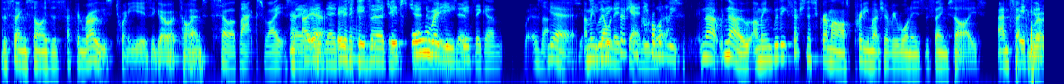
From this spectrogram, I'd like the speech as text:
the same size as second rows 20 years ago at times. So are backs, right? So Uh, yeah. there's It's- been a convergence it's generally already- to it's- bigger. What is that? Yeah, I mean, you with the want it to get exception probably worse. no, no. I mean, with the exception of scrum halves, pretty much everyone is the same size and second If you're rows,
